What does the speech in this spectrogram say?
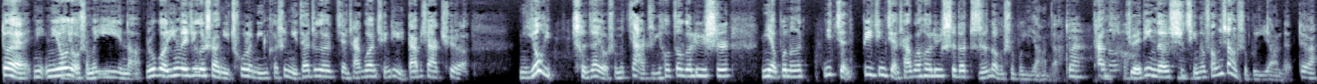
对你，你又有什么意义呢？如果因为这个事儿你出了名，可是你在这个检察官群体里待不下去了，你又存在有什么价值？以后做个律师？你也不能，你检，毕竟检察官和律师的职能是不一样的，对，他能决定的事情的方向是不一样的，对吧？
